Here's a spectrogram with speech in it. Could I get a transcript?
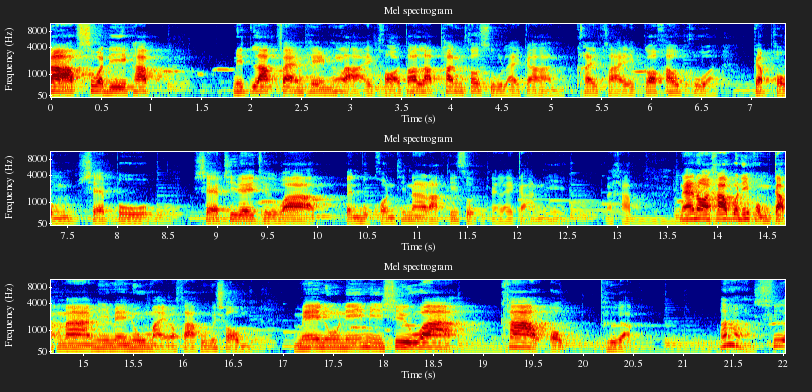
ราบสวัสดีครับ มิตรรักแฟนเพลงทั้งหลาย ขอต้อนรับท่านเข้าสู่รายการ ใครๆ ก็เข้าครัว กับผมเชฟปูเชฟที่ได้ถือว่าเป็นบุคคลที่น่ารักที่สุดในรายการนี้นะครับ แน่นอนครับวันนี้ผมกลับมามีเมนูใหม่มาฝากคุณผู้ชม เมนูนี้มีชื่อว่า ข้าวอบเผือกอ่าชื่อ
